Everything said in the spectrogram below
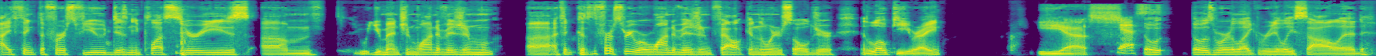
I think the first few Disney Plus series, um, you mentioned WandaVision. Uh, I think because the first three were WandaVision, Falcon, the Winter Soldier, and Loki, right? yes. Yes, Those those were like really solid,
